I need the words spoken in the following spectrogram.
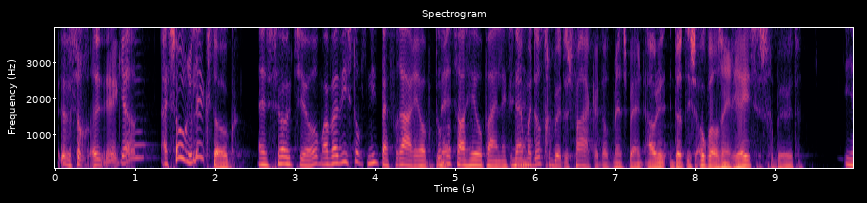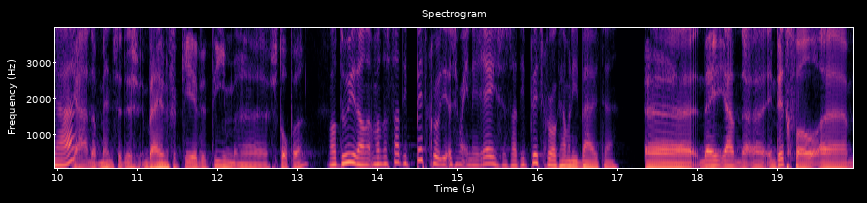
Dat is toch, eh, wel? hij is zo relaxed ook. Is zo chill. Maar bij wie stopt het niet? Bij Ferrari hoop ik toch? Nee. Dat zou heel pijnlijk zijn. Nee, maar dat gebeurt dus vaker. Dat mensen bij een oude. Dat is ook wel eens in races gebeurd. Ja? Ja, dat mensen dus bij een verkeerde team eh, stoppen. Wat doe je dan? Want dan staat die pitcrew, zeg maar in een race, dan staat die pitcrew ook helemaal niet buiten. Eh, nee, ja, nou, eh, in dit geval. ehm,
